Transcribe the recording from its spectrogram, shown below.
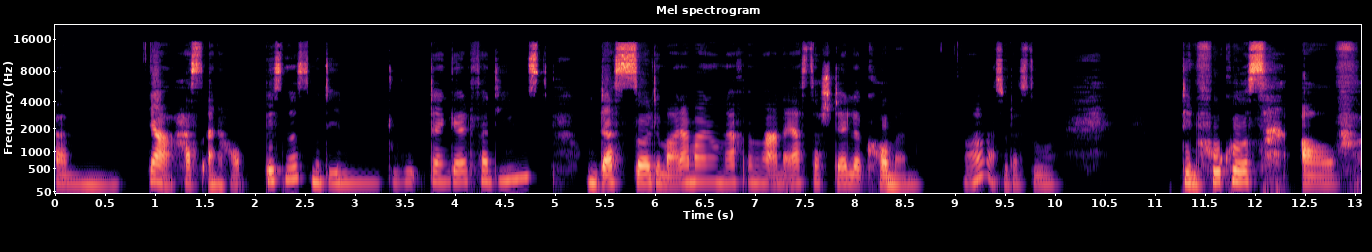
ähm, ja, hast ein Hauptbusiness, mit dem du dein Geld verdienst. Und das sollte meiner Meinung nach immer an erster Stelle kommen. Ja, also, dass du den Fokus auf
